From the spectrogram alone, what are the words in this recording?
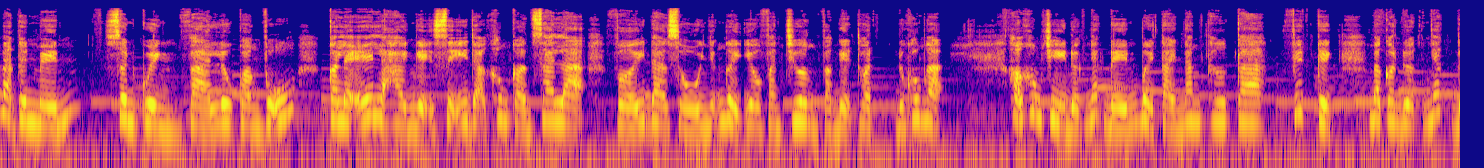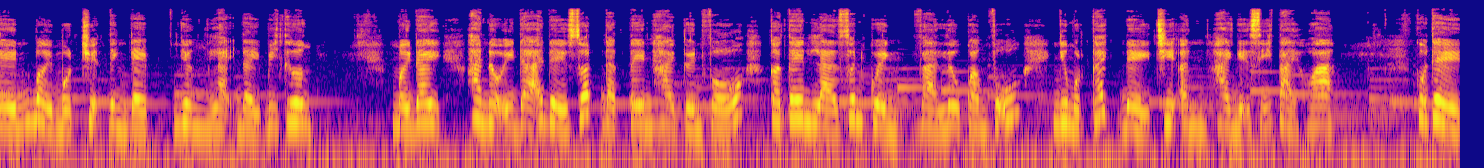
Các bạn thân mến, Xuân Quỳnh và Lưu Quang Vũ có lẽ là hai nghệ sĩ đã không còn xa lạ với đa số những người yêu văn chương và nghệ thuật, đúng không ạ? Họ không chỉ được nhắc đến bởi tài năng thơ ca, viết kịch mà còn được nhắc đến bởi một chuyện tình đẹp nhưng lại đầy bi thương. Mới đây, Hà Nội đã đề xuất đặt tên hai tuyến phố có tên là Xuân Quỳnh và Lưu Quang Vũ như một cách để tri ân hai nghệ sĩ tài hoa. Cụ thể,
